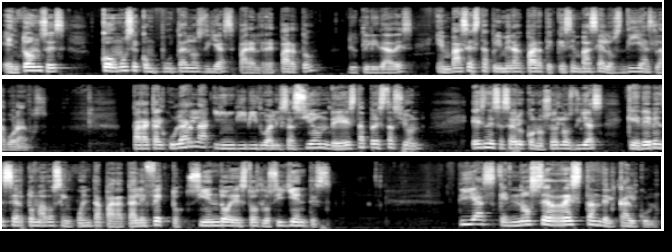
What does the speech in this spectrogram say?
Entonces, cómo se computan los días para el reparto de utilidades en base a esta primera parte, que es en base a los días laborados. Para calcular la individualización de esta prestación, es necesario conocer los días que deben ser tomados en cuenta para tal efecto, siendo estos los siguientes. Días que no se restan del cálculo.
